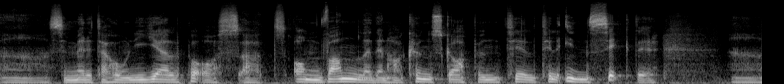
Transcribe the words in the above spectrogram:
Uh, så meditation hjälper oss att omvandla den här kunskapen till, till insikter. Eh,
